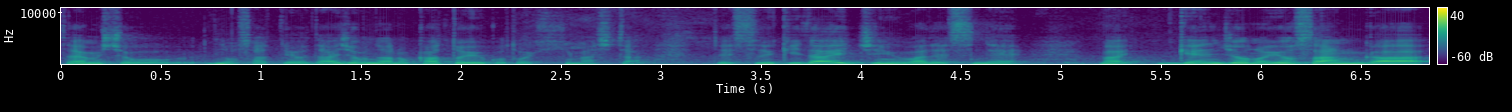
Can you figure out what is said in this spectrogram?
財務省の査定は大丈夫なのかということを聞きました。で鈴木大臣はですね、まあ、現状の予算が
